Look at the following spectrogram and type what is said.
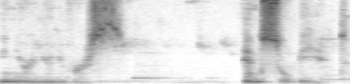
in your universe and so be it.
